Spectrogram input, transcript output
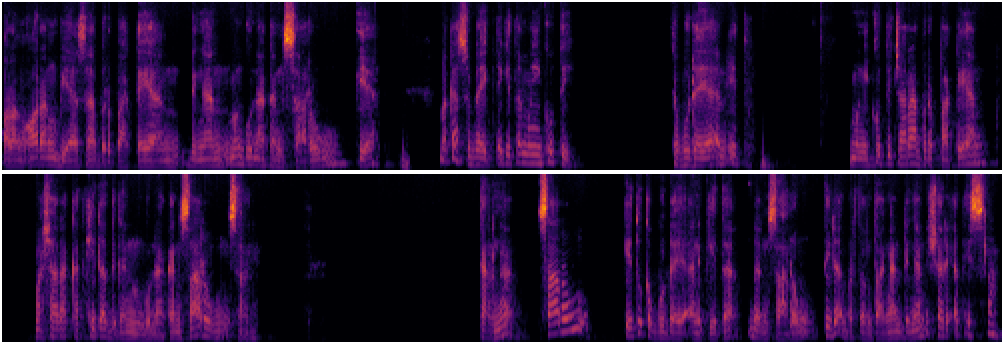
orang-orang biasa berpakaian dengan menggunakan sarung, ya, maka sebaiknya kita mengikuti kebudayaan itu. Mengikuti cara berpakaian masyarakat kita dengan menggunakan sarung misalnya. Karena sarung itu kebudayaan kita dan sarung tidak bertentangan dengan syariat Islam.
